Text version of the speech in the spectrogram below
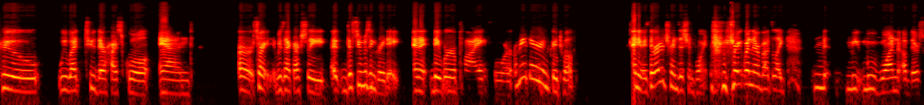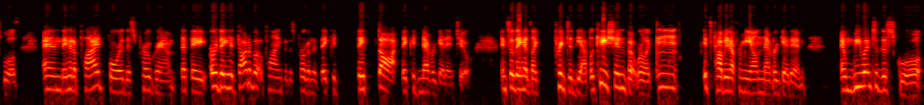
who we went to their high school and, or sorry, it was like actually, uh, the student was in grade eight and it, they were applying for, or maybe they're in grade 12. Anyways, they're at a transition point, right when they're about to like m- move one of their schools. And they had applied for this program that they, or they had thought about applying for this program that they could they thought they could never get into. And so they had like printed the application, but we're like, mm, it's probably not for me. I'll never get in. And we went to the school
